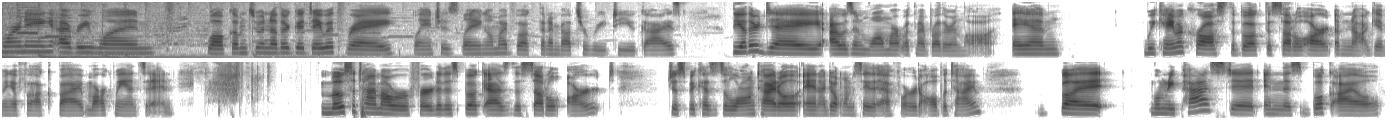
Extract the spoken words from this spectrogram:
Morning, everyone. Welcome to another Good Day with Ray. Blanche is laying on my book that I'm about to read to you guys. The other day, I was in Walmart with my brother in law, and we came across the book, The Subtle Art of Not Giving a Fuck by Mark Manson. Most of the time, I'll refer to this book as The Subtle Art just because it's a long title and I don't want to say the F word all the time. But when we passed it in this book aisle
